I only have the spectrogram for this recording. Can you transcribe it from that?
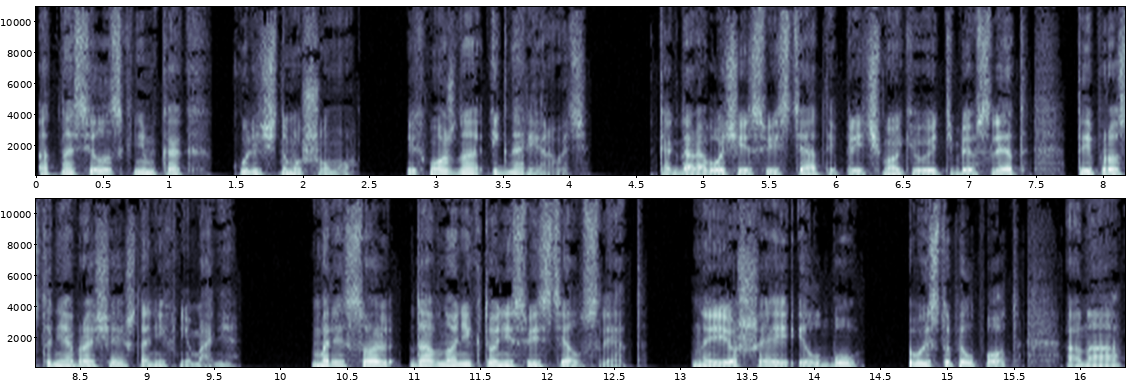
относилась к ним как к уличному шуму. Их можно игнорировать. Когда рабочие свистят и причмокивают тебе вслед, ты просто не обращаешь на них внимания. Марисоль давно никто не свистел вслед. На ее шее и лбу выступил пот. Она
